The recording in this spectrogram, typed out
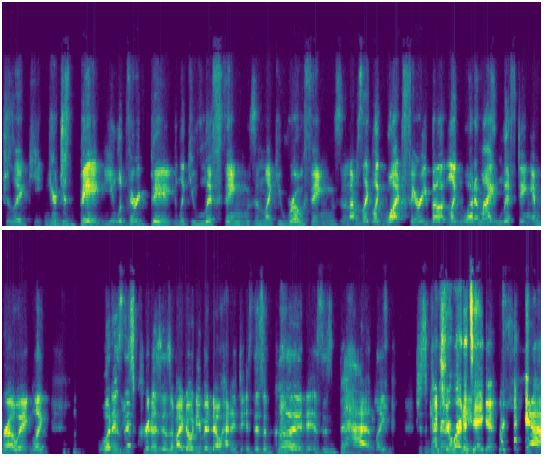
she's like you're just big. You look very big. Like you lift things and like you row things. And i was like like what ferry boat? Like what am i lifting and rowing? Like what is this criticism? I don't even know how to is this a good? Is this bad? Like just not sure where big. to take it. Yeah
